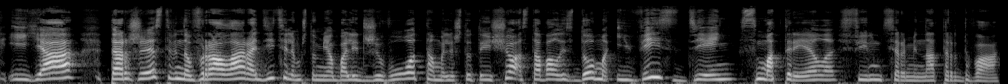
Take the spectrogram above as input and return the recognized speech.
И я торжественно врала родителям, что у меня болит живот там или что-то еще, оставалась дома и весь день смотрела фильм «Терминатор 2».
